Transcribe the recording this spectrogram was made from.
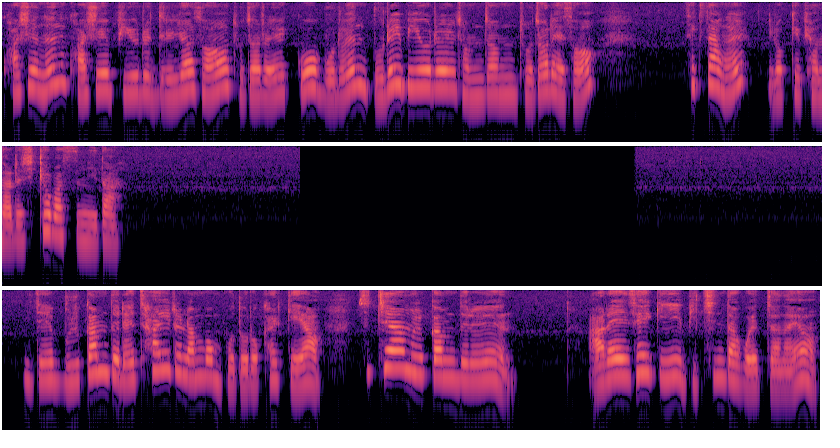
과슈는 과슈의 비율을 늘려서 조절을 했고 물은 물의 비율을 점점 조절해서 색상을 이렇게 변화를 시켜봤습니다. 이제 물감들의 차이를 한번 보도록 할게요. 수채화 물감들은 아래의 색이 비친다고 했잖아요.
